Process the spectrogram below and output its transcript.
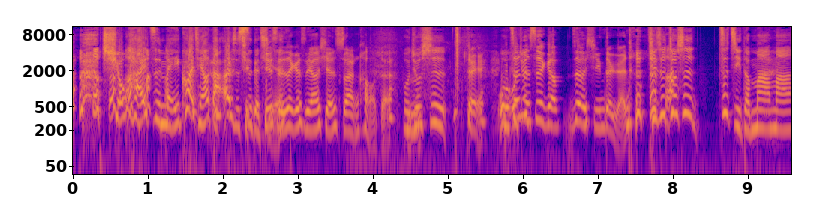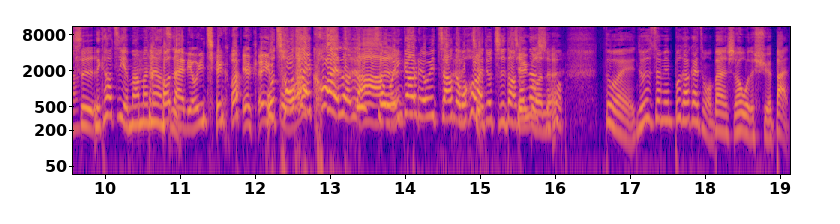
穷孩子每一块钱要打 二十四个钱，其实这个是要先算好的。我就是对我真的是一个热心的人，其实就是。自己的妈妈是你看到自己的妈妈那样子，好歹留一千块也可以。我抽太快了啦，我应该要留一张的。我后来就知道，但那时候，对，就是这边不知道该怎么办的时候，我的学伴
